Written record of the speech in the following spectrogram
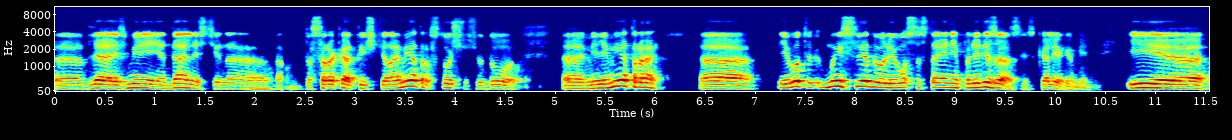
для измерения дальности на там, до 40 тысяч километров с точностью до э, миллиметра. Э, и вот мы исследовали его состояние поляризации с коллегами. И э,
